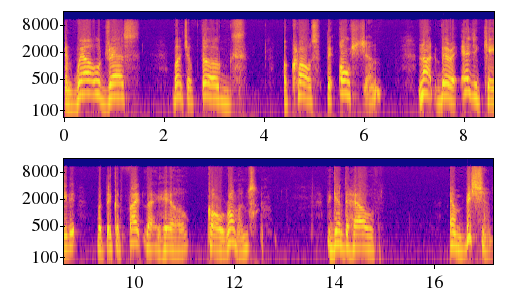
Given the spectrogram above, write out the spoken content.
and well-dressed bunch of thugs across the ocean, not very educated, but they could fight like hell, called Romans, began to have ambition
